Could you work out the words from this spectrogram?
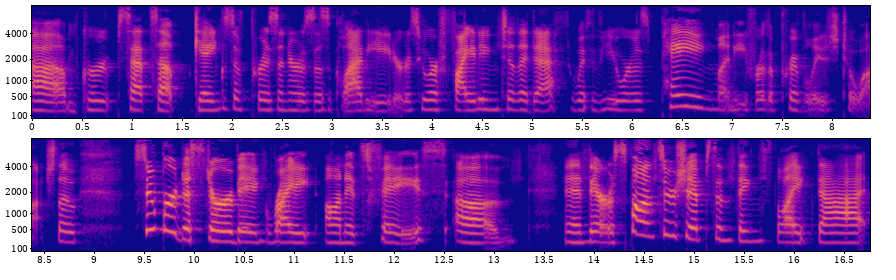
um, group, sets up gangs of prisoners as gladiators who are fighting to the death with viewers paying money for the privilege to watch. So, super disturbing, right, on its face. Um, and there are sponsorships and things like that.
